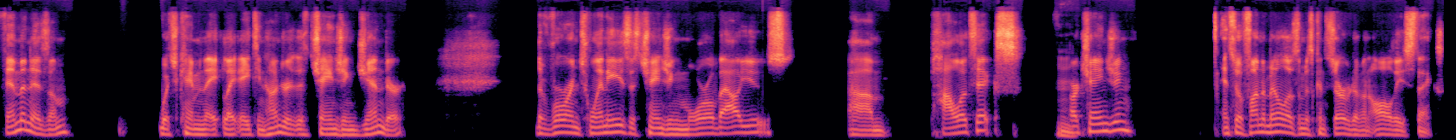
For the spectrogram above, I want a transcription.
Feminism, which came in the late 1800s, is changing gender. The roaring 20s is changing moral values. Um, politics Hmm. are changing. And so fundamentalism is conservative in all these things.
